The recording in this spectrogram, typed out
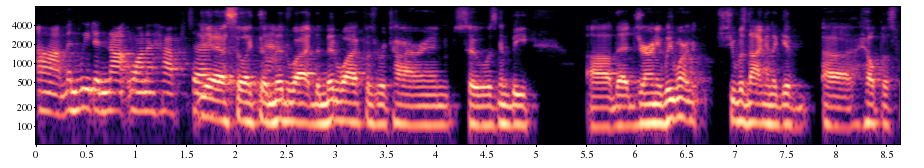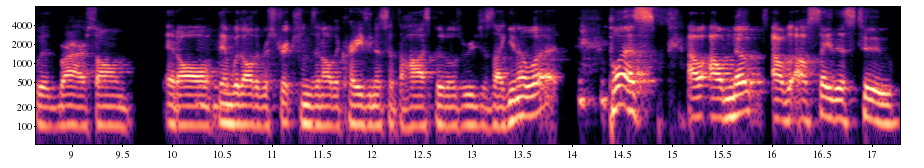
Um, and we did not want to have to. Yeah, so like the midwife, the midwife was retiring, so it was going to be uh, that journey. We weren't. She was not going to give uh, help us with Briar Song at all. Mhm. Then with all the restrictions and all the craziness at the hospitals, we were just like, you know what? Plus, I'll, I'll note. I'll, I'll say this too,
